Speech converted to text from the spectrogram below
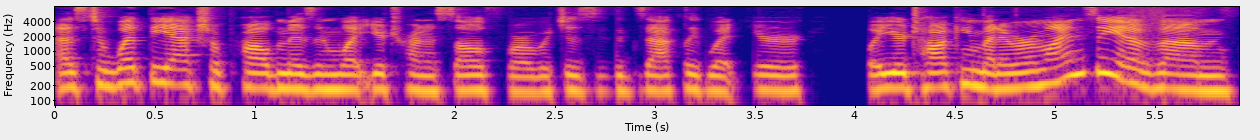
as to what the actual problem is and what you're trying to solve for, which is exactly what you're what you're talking about. It reminds me of um,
